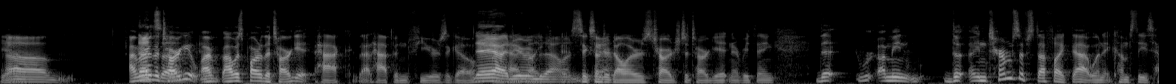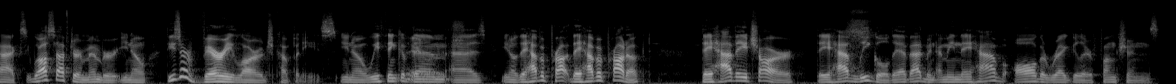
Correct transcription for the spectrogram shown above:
yeah. Um, I remember the that's, Target. um, I, I was part of the Target hack that happened a few years ago. Yeah, I do remember that one. Six hundred dollars charged to Target and everything. The, I mean, the in terms of stuff like that, when it comes to these hacks, we also have to remember, you know, these are very large companies. You know, we think of Very them large. as, you know, they have a pro, they have a product, they have HR, they have legal, they have admin. I mean, they have all the regular functions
